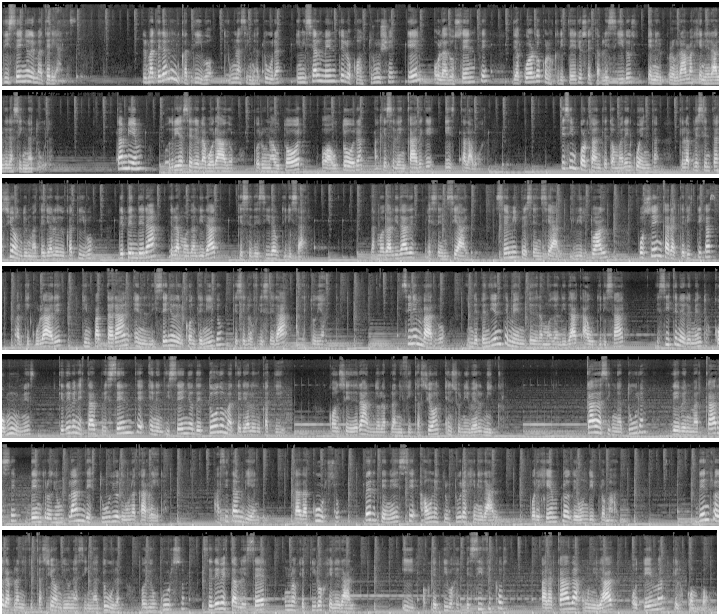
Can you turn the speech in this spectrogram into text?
Diseño de materiales. El material educativo de una asignatura inicialmente lo construye él o la docente de acuerdo con los criterios establecidos en el programa general de la asignatura. También podría ser elaborado por un autor o autora al que se le encargue esta labor. Es importante tomar en cuenta la presentación de un material educativo dependerá de la modalidad que se decida utilizar. Las modalidades presencial, semipresencial y virtual poseen características particulares que impactarán en el diseño del contenido que se le ofrecerá al estudiante. Sin embargo, independientemente de la modalidad a utilizar, existen elementos comunes que deben estar presentes en el diseño de todo material educativo, considerando la planificación en su nivel micro. Cada asignatura debe enmarcarse dentro de un plan de estudio de una carrera. Así también, cada curso pertenece a una estructura general, por ejemplo, de un diplomado. Dentro de la planificación de una asignatura o de un curso se debe establecer un objetivo general y objetivos específicos para cada unidad o tema que los componga.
